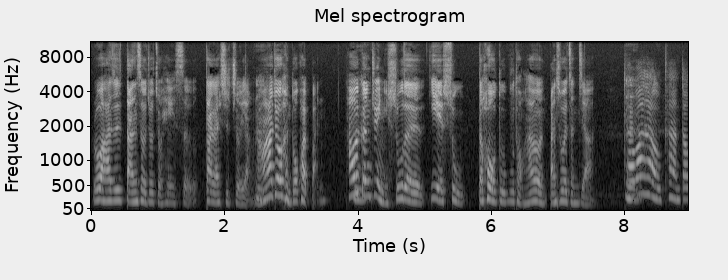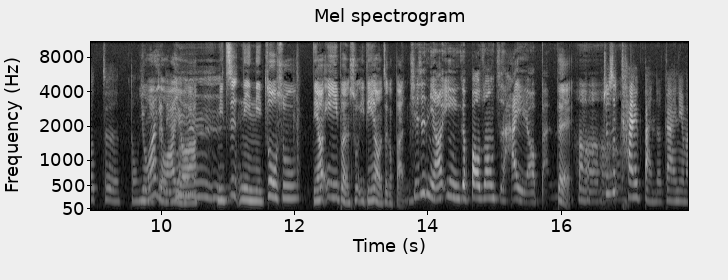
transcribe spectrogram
如果它是单色，就只有黑色，大概是这样，然后它就有很多块板，它会根据你书的页数的厚度不同，还有版数会增加。台湾还有看得到这个东西？有啊有啊有啊！你自你你做书，你要印一本书，一定要有这个版。其实你要印一个包装纸，它也要版。对，就是开版的概念嘛，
